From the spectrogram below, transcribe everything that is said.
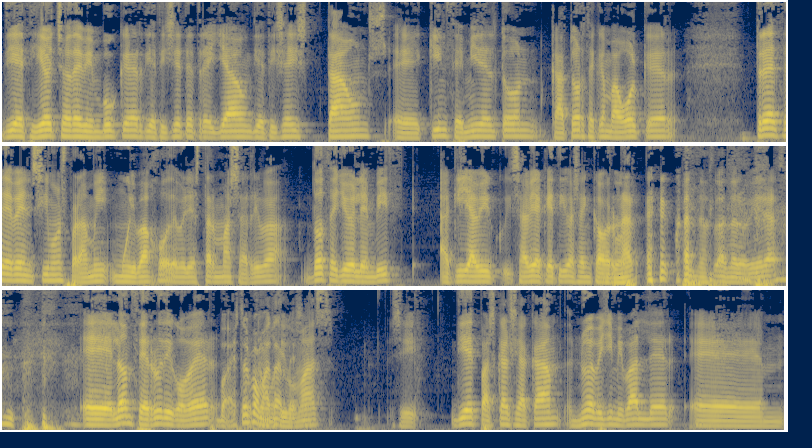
18 Devin Booker, 17 Trey Young, 16 Towns, eh, 15 Middleton, 14 Kemba Walker, 13 Ben Simmons, para mí muy bajo, debería estar más arriba, 12 Joel Embiid, aquí ya vi, sabía que te ibas a encabronar cuando, cuando lo vieras, eh, el 11 Rudy Gobert, Buah, esto es para motivo eh. más, sí, 10 Pascal Siakam, 9 Jimmy Butler, eh,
